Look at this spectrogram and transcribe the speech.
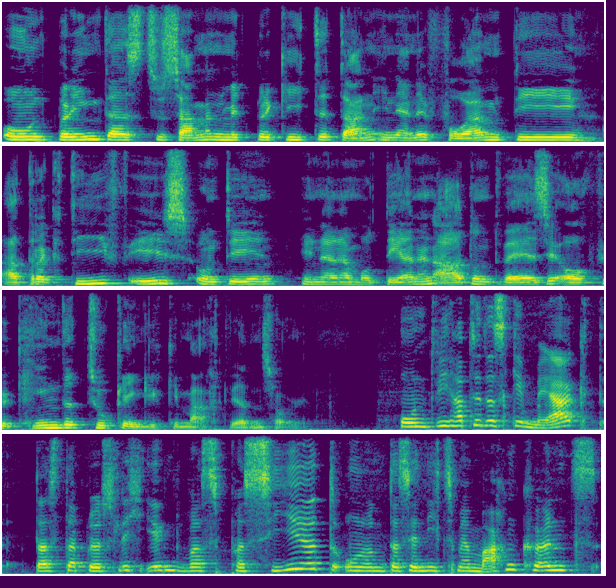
und bringe das zusammen mit Brigitte dann in eine Form, die attraktiv ist und die in einer modernen Art und Weise auch für Kinder zugänglich gemacht werden soll. Und wie habt ihr das gemerkt, dass da plötzlich irgendwas passiert und dass ihr nichts mehr machen könnt?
